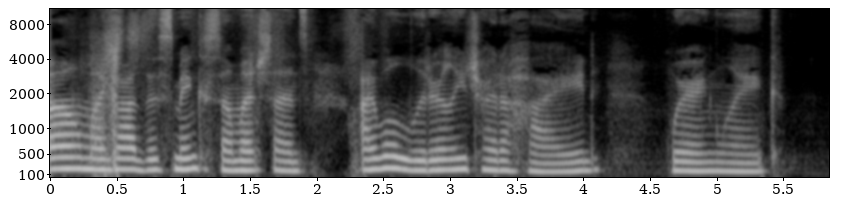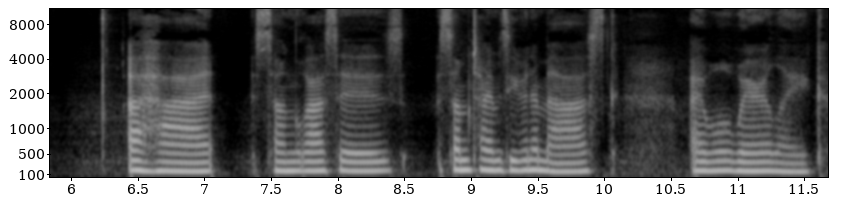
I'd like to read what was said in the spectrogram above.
Oh my god, this makes so much sense. I will literally try to hide wearing like a hat, sunglasses, sometimes even a mask. I will wear like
